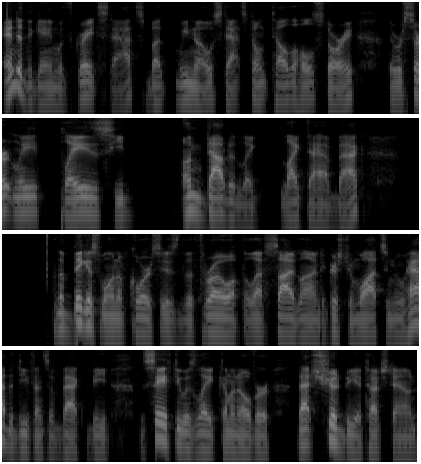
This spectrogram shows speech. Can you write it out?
Ended the game with great stats, but we know stats don't tell the whole story. There were certainly plays he undoubtedly like to have back. The biggest one, of course, is the throw up the left sideline to Christian Watson, who had the defensive back beat. The safety was late coming over. That should be a touchdown.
